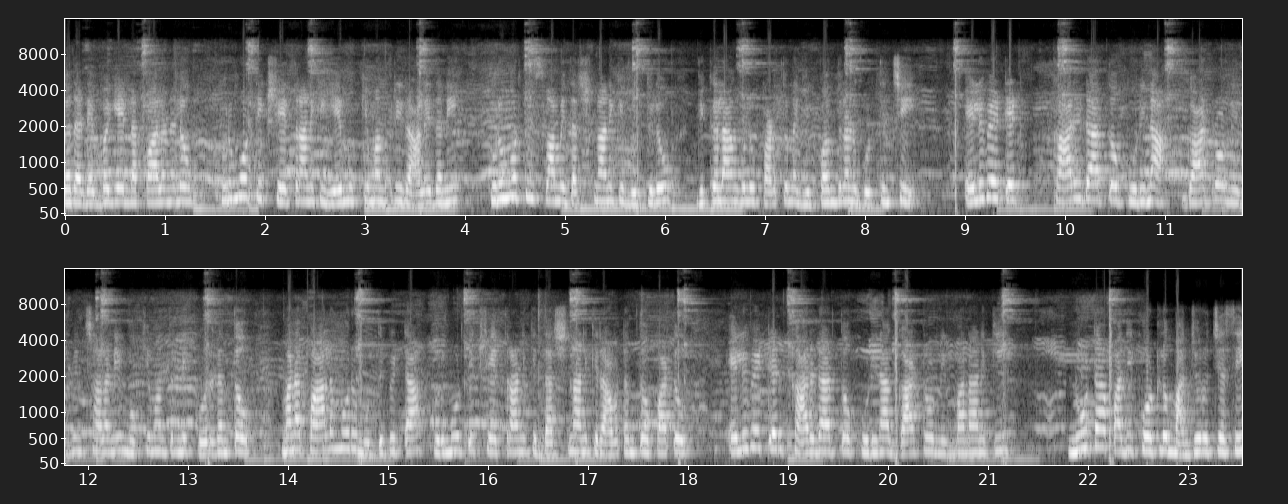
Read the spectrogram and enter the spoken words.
గత డెబ్బై ఏళ్ళ పాలనలో కురుమూర్తి క్షేత్రానికి ఏ ముఖ్యమంత్రి రాలేదని కురుమూర్తి స్వామి దర్శనానికి వృద్ధులు వికలాంగులు పడుతున్న ఇబ్బందులను గుర్తించి ఎలివేటెడ్ కారిడార్తో కూడిన ఘాట్ రోడ్ నిర్మించాలని ముఖ్యమంత్రిని కోరడంతో మన పాలమూరు ముద్దుబిట్ట కురుమూర్తి క్షేత్రానికి దర్శనానికి రావడంతో పాటు ఎలివేటెడ్ కారిడార్తో కూడిన ఘాట్ రోడ్ నిర్మాణానికి నూట పది కోట్లు మంజూరు చేసి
